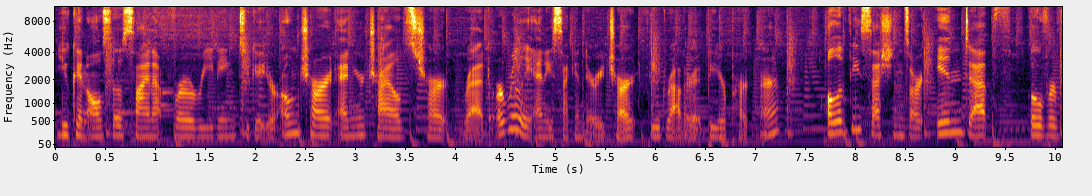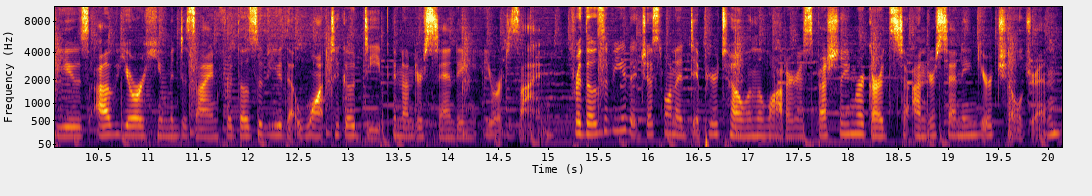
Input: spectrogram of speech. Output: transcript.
You can also sign up for a reading to get your own chart and your child's chart read, or really any secondary chart if you'd rather it be your partner. All of these sessions are in depth overviews of your human design for those of you that want to go deep in understanding your design. For those of you that just want to dip your toe in the water, especially in regards to understanding your children,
